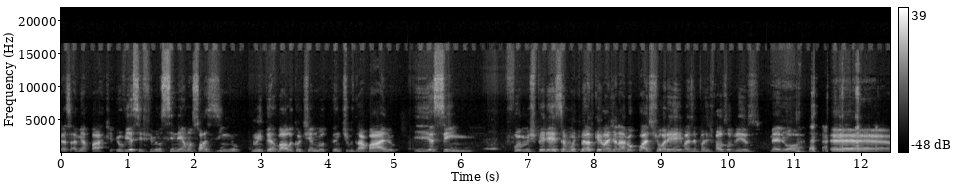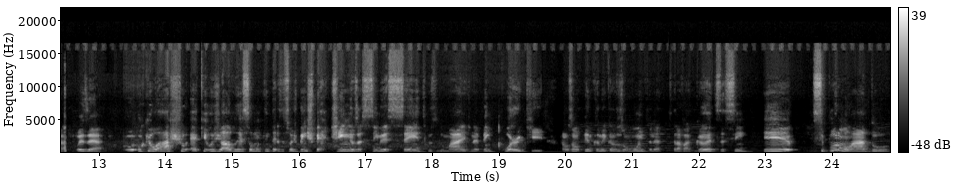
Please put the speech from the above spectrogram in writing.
essa a minha parte. Eu vi esse filme no cinema sozinho, no intervalo que eu tinha no meu antigo trabalho, e assim, foi uma experiência muito melhor do que eu imaginava. Eu quase chorei, mas depois a gente fala sobre isso melhor. É, pois é o, que eu acho é que os diálogos eles são muito interessantes, são bem espertinhos, assim, meio excêntricos e tudo mais, né? Bem quirky, pra usar um termo que os americanos usam muito, né? Extravagantes, assim. E se por um lado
